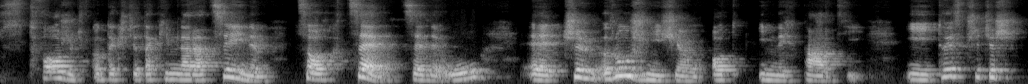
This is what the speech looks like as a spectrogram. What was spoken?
stworzyć w kontekście takim narracyjnym, co chce CDU, e, czym różni się od innych partii. I to jest przecież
